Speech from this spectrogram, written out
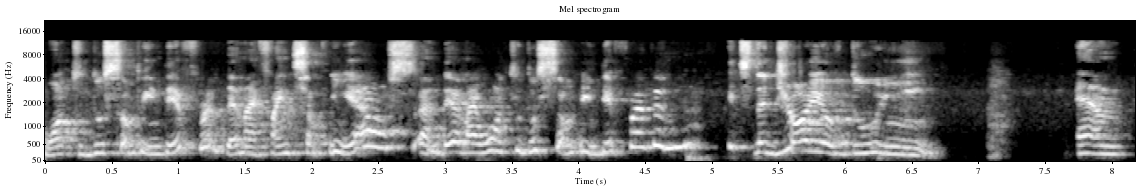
want to do something different, then I find something else, and then I want to do something different. And it's the joy of doing and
